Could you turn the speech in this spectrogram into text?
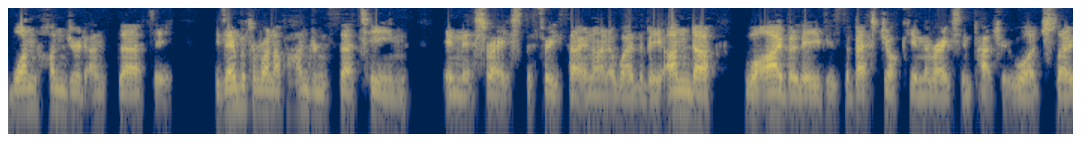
130. He's able to run up 113 in this race, the 339 at Wetherby, under what I believe is the best jockey in the race in Patrick Wadge. So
